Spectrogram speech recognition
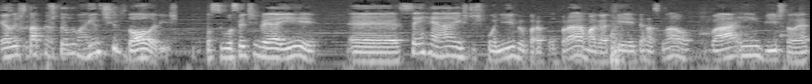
ela está custando 20 dólares. Então se você tiver aí é, 100 reais disponível para comprar uma HQ internacional, vá e invista, né?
